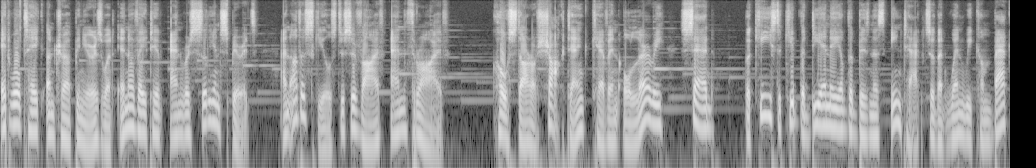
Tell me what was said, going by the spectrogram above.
It will take entrepreneurs with innovative and resilient spirits and other skills to survive and thrive. Co-star of Shark Tank Kevin O'Leary said, the key is to keep the DNA of the business intact so that when we come back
